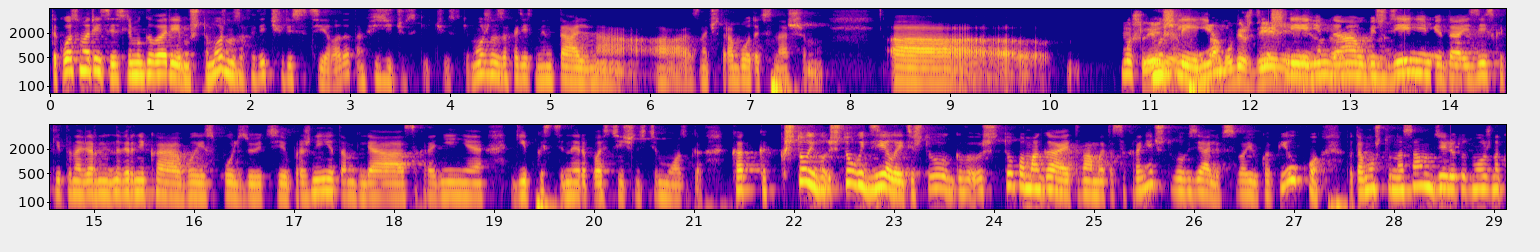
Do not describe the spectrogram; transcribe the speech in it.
Так вот, смотрите, если мы говорим, что можно заходить через тело, да, там физические чистки, можно заходить ментально, а, значит, работать с нашим Мышлением, мышлением, там, убеждениями, мышлением, да, да, убеждениями, да, и здесь какие-то, наверное, наверняка вы используете упражнения там для сохранения гибкости, нейропластичности мозга. Как, как, что, что вы делаете, что, что помогает вам это сохранять, что вы взяли в свою копилку, потому что на самом деле тут можно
